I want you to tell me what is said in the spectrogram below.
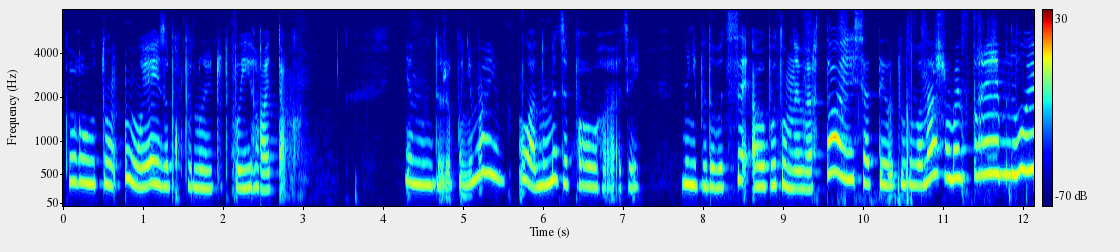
Круто. О, я їй запропоную тут поіграти так. Я не дуже розумію. Ладно, ми це програємо. Цей. Мені подобається це, але потім не вертаюся. Ти отут вона ж ми стрибнули.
